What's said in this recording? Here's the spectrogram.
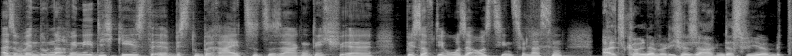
also wenn du nach Venedig gehst, äh, bist du bereit, sozusagen dich äh, bis auf die Hose ausziehen zu lassen? Als Kölner würde ich ja sagen, dass wir mit,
